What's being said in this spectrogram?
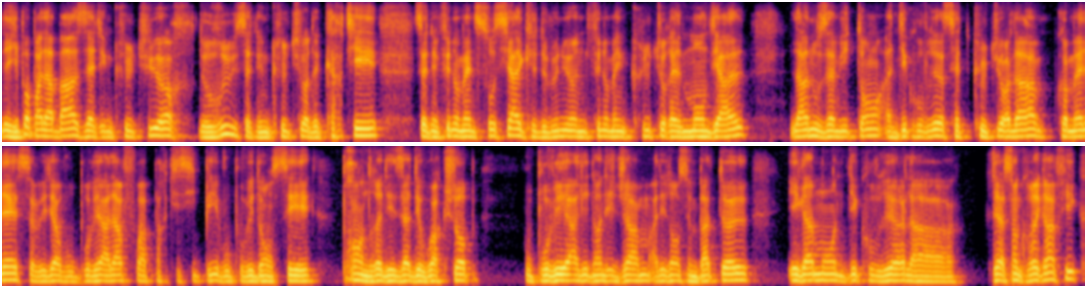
Le hip-hop à la base, c'est une culture de rue, c'est une culture de quartier, c'est un phénomène social qui est devenu un phénomène culturel mondial. Là, nous invitons à découvrir cette culture-là comme elle est. Ça veut dire que vous pouvez à la fois participer, vous pouvez danser, prendre des, des workshops, vous pouvez aller dans des jams, aller dans un battle, également découvrir la création chorégraphique.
